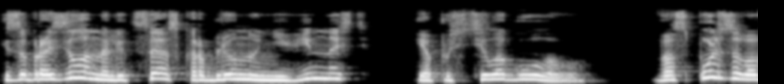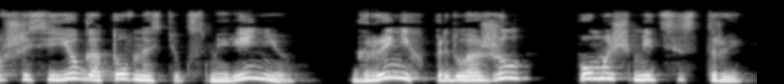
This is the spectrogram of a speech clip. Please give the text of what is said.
изобразила на лице оскорбленную невинность и опустила голову. Воспользовавшись ее готовностью к смирению, Грених предложил помощь медсестры,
